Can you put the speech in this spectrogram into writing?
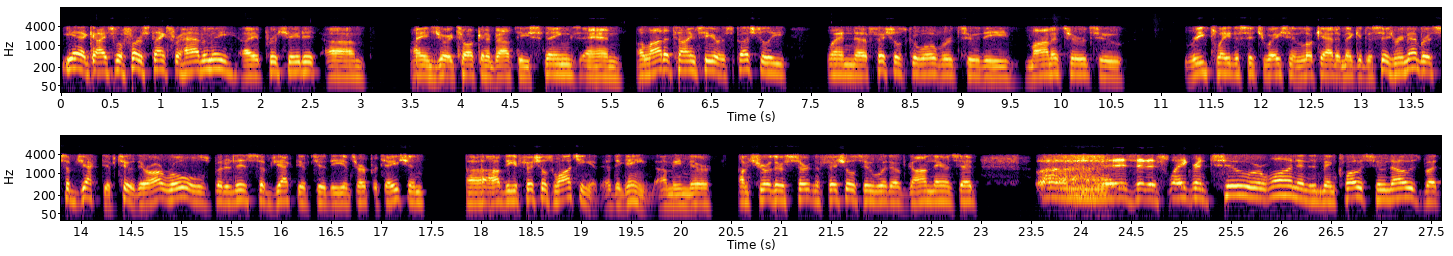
Yeah, guys. Well, first, thanks for having me. I appreciate it. Um, I enjoy talking about these things, and a lot of times here, especially when officials go over to the monitor to replay the situation and look at it, and make a decision. Remember, it's subjective too. There are rules, but it is subjective to the interpretation uh, of the officials watching it at the game. I mean, there. I'm sure there's certain officials who would have gone there and said, uh, "Is it a flagrant two or one?" and it had been close. Who knows? But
